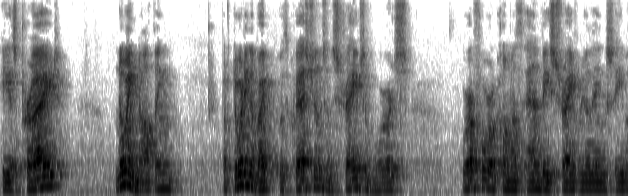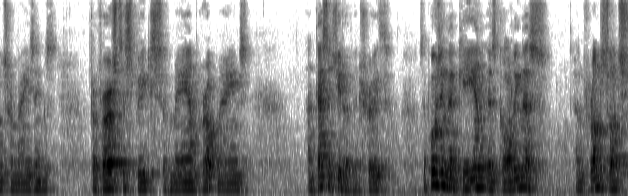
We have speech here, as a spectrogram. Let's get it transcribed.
he is proud, knowing nothing, but doting about with questions and strifes of words, wherefore cometh envy, strife, railings, evil surmisings, perverse disputes of men, corrupt minds, and destitute of the truth, supposing that gain is godliness, and from such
